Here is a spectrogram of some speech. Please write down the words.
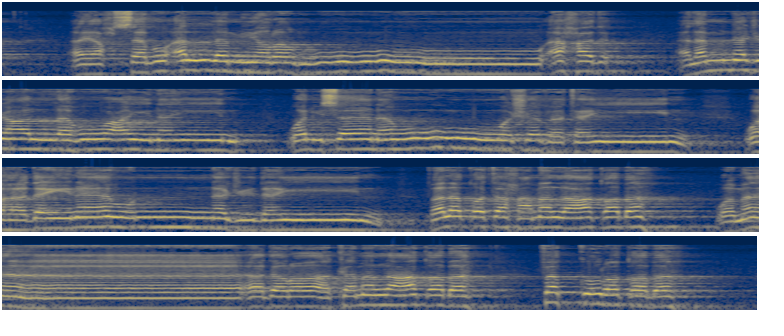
أيحسب أن لم يره أحد؟ ألم نجعل له عينين ولسانا وشفتين وهديناه النجدين فلاقتحم العقبة وما أدراك ما العقبة؟ فك رقبة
